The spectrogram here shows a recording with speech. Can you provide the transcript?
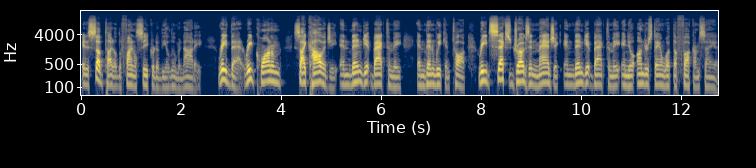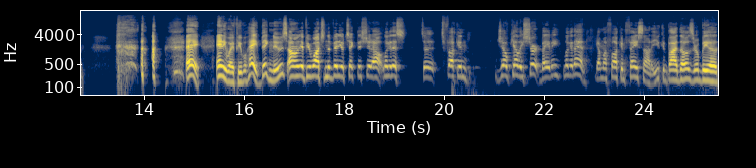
It is subtitled "The Final Secret of the Illuminati." Read that. Read Quantum Psychology, and then get back to me, and then we can talk. Read Sex, Drugs, and Magic, and then get back to me, and you'll understand what the fuck I'm saying. hey, anyway, people. Hey, big news. I don't know if you're watching the video. Check this shit out. Look at this. It's a fucking Joe Kelly shirt, baby. Look at that. Got my fucking face on it. You can buy those. There'll be a,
